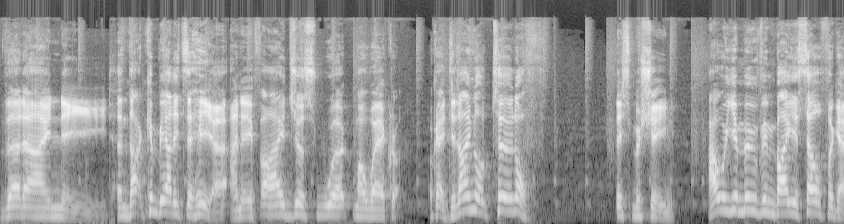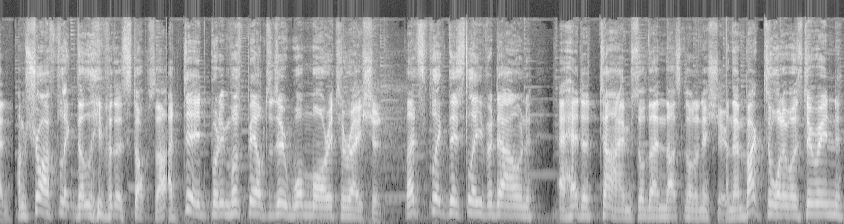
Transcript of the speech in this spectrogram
that I need. And that can be added to here. And if I just work my way across... Okay, did I not turn off this machine? How are you moving by yourself again? I'm sure I flicked the lever that stops that. I did, but it must be able to do one more iteration. Let's flick this lever down ahead of time, so then that's not an issue. And then back to what I was doing,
